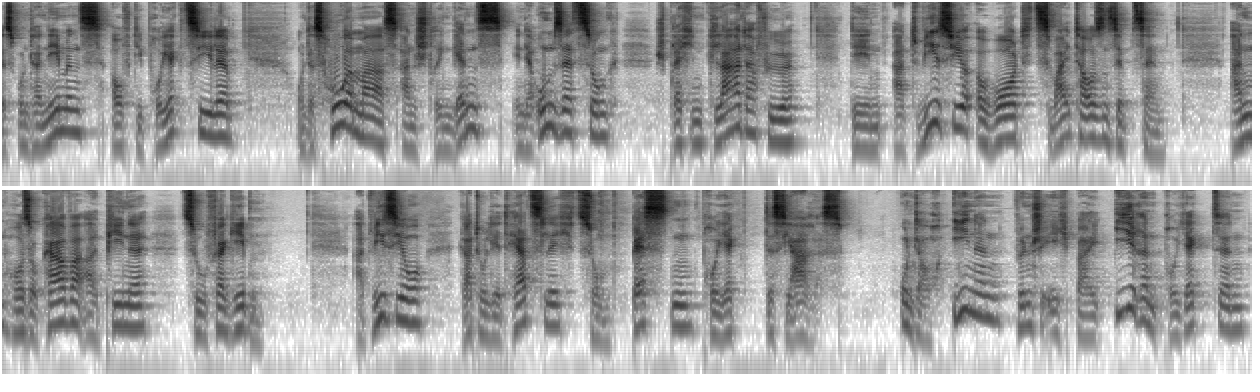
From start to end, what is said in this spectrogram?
des Unternehmens auf die Projektziele und das hohe Maß an Stringenz in der Umsetzung sprechen klar dafür, den Advisio Award 2017 an Hosokawa Alpine zu vergeben. Advisio gratuliert herzlich zum besten Projekt des Jahres. Und auch Ihnen wünsche ich bei Ihren Projekten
